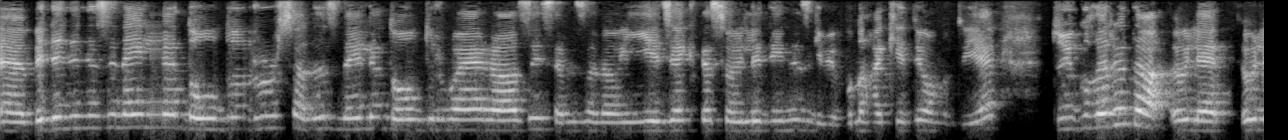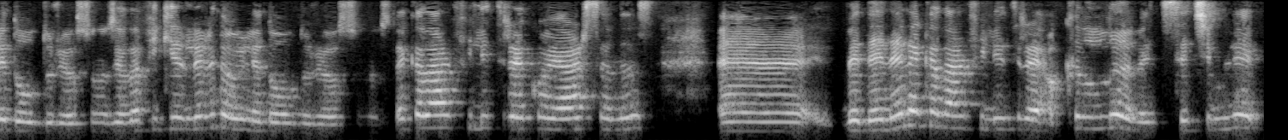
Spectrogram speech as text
E, bedeninizi neyle doldurursanız, neyle doldurmaya razıysanız hani o yiyecekte söylediğiniz gibi bunu hak ediyor mu diye duyguları da öyle öyle dolduruyorsunuz ya da fikirleri de öyle dolduruyorsunuz. Ne kadar filtre koyarsanız e, bedene ne kadar filtre, akıllı ve seçimli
